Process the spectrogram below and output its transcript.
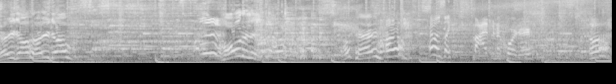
There you go, there you go. Holding it. Okay. Oh, that was like five and a quarter. Oh.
